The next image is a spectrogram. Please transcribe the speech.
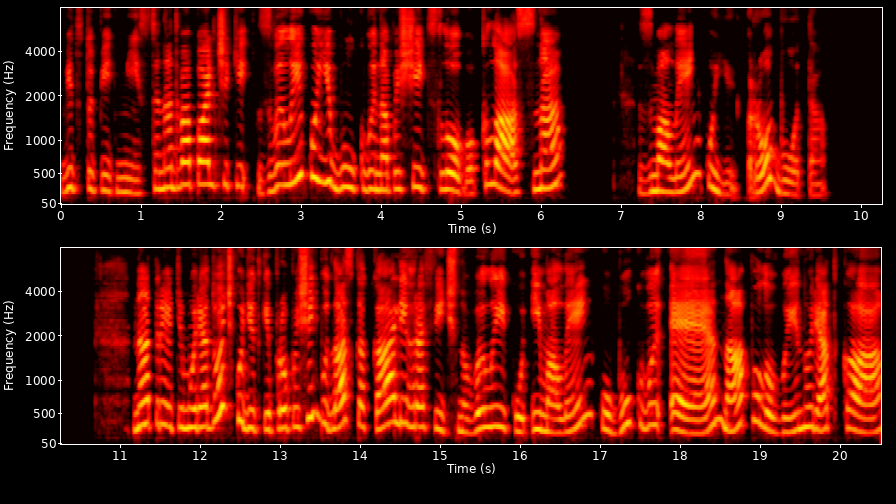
Відступіть місце на два пальчики. З великої букви напишіть слово класна, з маленької робота. На третьому рядочку, дітки, пропишіть, будь ласка, каліграфічно велику і маленьку букви Е на половину рядка.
